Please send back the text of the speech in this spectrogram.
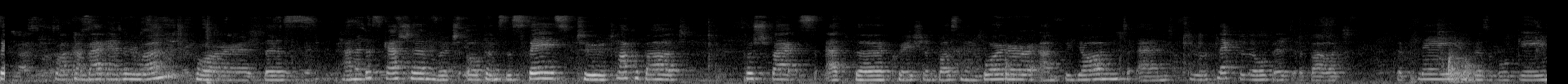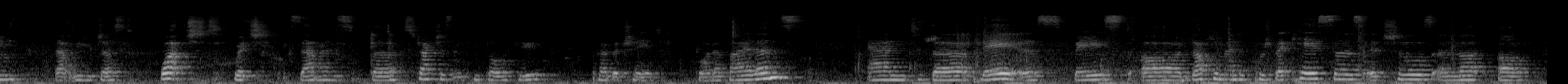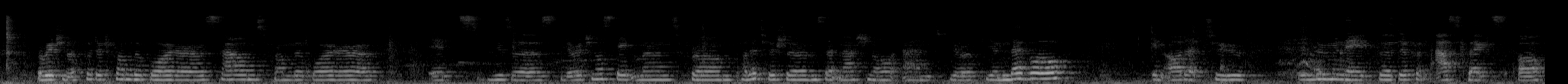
Welcome back everyone for this panel discussion which opens the space to talk about pushbacks at the Croatian-Bosnian border and beyond and to reflect a little bit about the play Invisible Game that we just watched which examines the structures and people who perpetrate border violence and the play is based on documented pushback cases. It shows a lot of original footage from the border, sounds from the border. It uses the original statements from politicians at national and European level in order to illuminate the different aspects of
